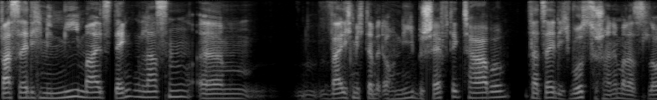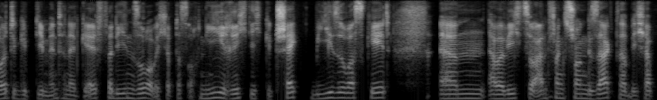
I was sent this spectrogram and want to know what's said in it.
was hätte ich mir niemals denken lassen, ähm, weil ich mich damit auch nie beschäftigt habe. Tatsächlich, ich wusste schon immer, dass es Leute gibt, die im Internet Geld verdienen, so, aber ich habe das auch nie richtig gecheckt, wie sowas geht. Ähm, aber wie ich zu Anfangs schon gesagt habe, ich habe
